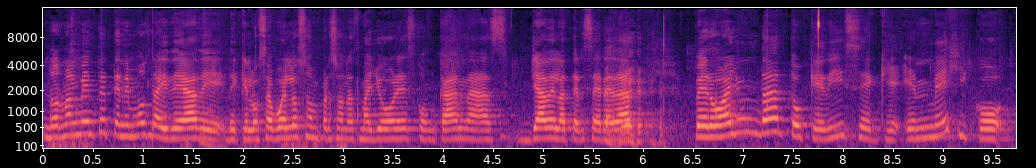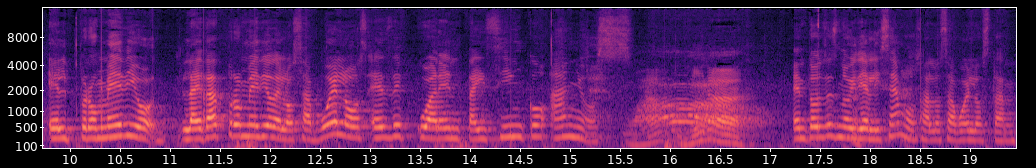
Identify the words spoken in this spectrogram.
Normalmente tenemos la idea de, de que los abuelos son personas mayores, con canas, ya de la tercera edad. Pero hay un dato que dice que en México el promedio, la edad promedio de los abuelos es de 45 años. Wow, mira. Entonces no idealicemos a los abuelos tan,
